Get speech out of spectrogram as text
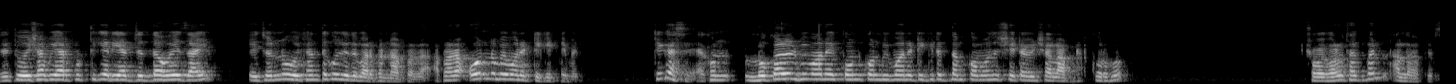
যেহেতু ওইসব এয়ারপোর্ট থেকে রিয়াদ জেদ্দা হয়ে যায়, এই জন্য ওইখান থেকেও যেতে পারবেন না আপনারা। আপনারা অন্য বিমানের টিকিট নেবেন। ঠিক আছে? এখন লোকাল বিমানে কোন কোন বিমানে টিকিটের দাম কম আছে সেটা ইনশাল্লাহ আপডেট করব। সবাই ভালো থাকবেন, আল্লাহ হাফেজ।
